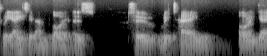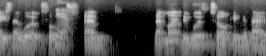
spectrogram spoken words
creative employers to retain or engage their workforce. Yeah. Um, that might be worth talking about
